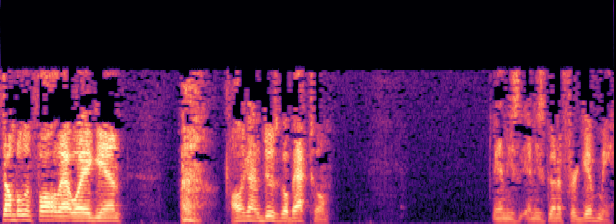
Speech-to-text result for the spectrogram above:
stumble and fall that way again, all I got to do is go back to Him, and He's and He's going to forgive me.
